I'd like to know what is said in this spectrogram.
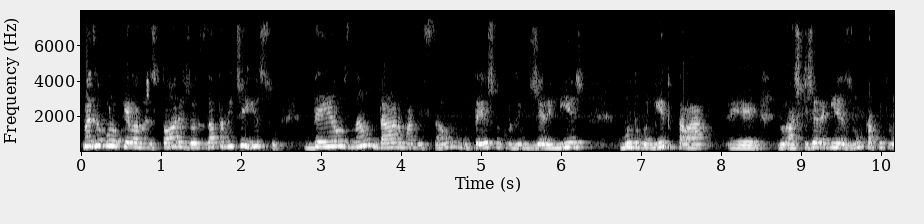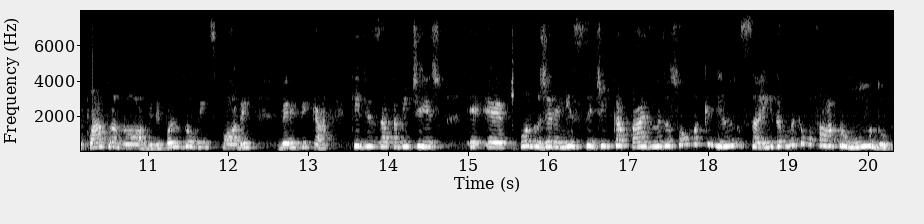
Mas eu coloquei lá no Stories, Josi, exatamente isso. Deus não dá uma missão, um texto, inclusive, de Jeremias, muito bonito, está lá é, acho que Jeremias 1, capítulo 4 a 9, depois os ouvintes podem verificar, que diz exatamente isso. É, é, quando Jeremias se sentiu incapaz, mas eu sou uma criança ainda, como é que eu vou falar para o mundo?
